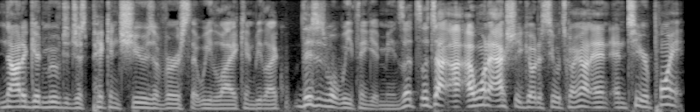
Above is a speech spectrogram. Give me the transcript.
not a good move to just pick and choose a verse that we like and be like, this is what we think it means. Let's let's. I, I want to actually go to see what's going on. And and to your point,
